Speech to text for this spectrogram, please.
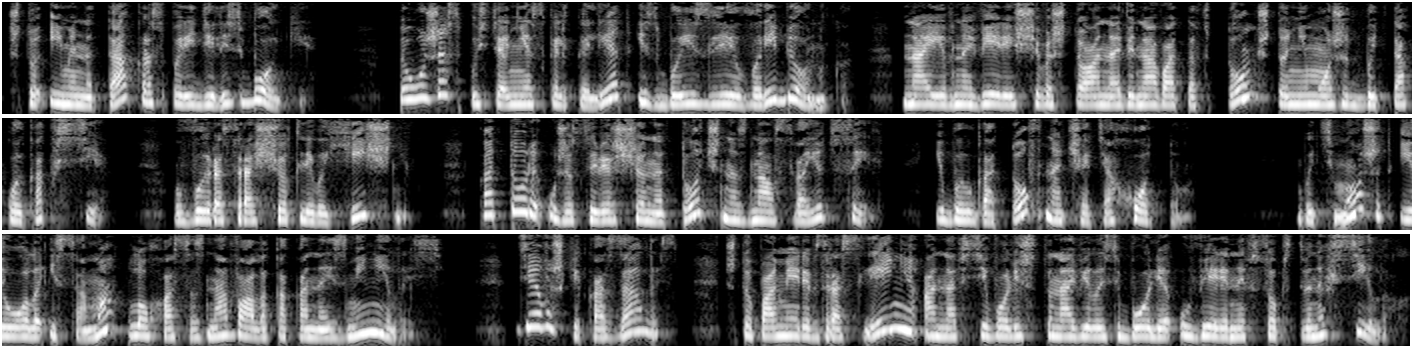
что именно так распорядились боги, то уже спустя несколько лет из боязливого ребенка, наивно верящего, что она виновата в том, что не может быть такой, как все, вырос расчетливый хищник, который уже совершенно точно знал свою цель и был готов начать охоту. Быть может, Иола и сама плохо осознавала, как она изменилась. Девушке казалось, что по мере взросления она всего лишь становилась более уверенной в собственных силах.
